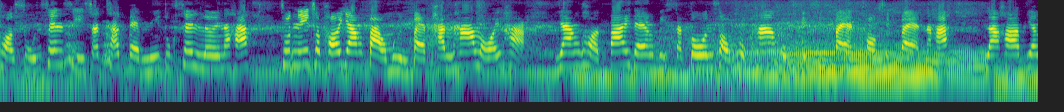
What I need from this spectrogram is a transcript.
ถอดศูนย์เส้นสีชัดๆ แบบนี้ทุกเส้นเลยนะคะ ชุดนี้เฉพาะยางเปล่า 18,500 ค่ะ ยางถอดป้ายแดงบิดสโตน 265 60 18 ขอบ 18 นะคะ ราคาเพียง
